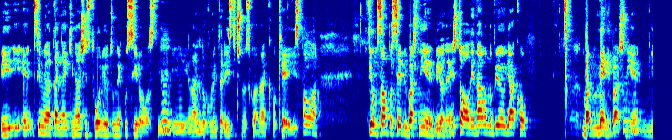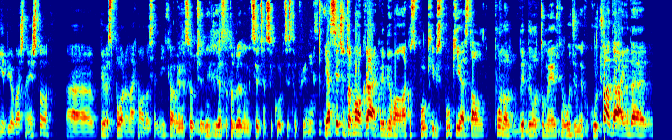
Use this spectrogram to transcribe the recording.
I, i e, film je na taj neki način stvorio tu neku sirovost i, i onak dokumentarističnost koja je onak ok ispala. Film sam po sebi baš nije bio nešto, ali je navodno bio jako, bar meni baš nije, nije bio baš nešto. A, bio je spor, onak malo dosadnjikav. Ja se uopće, ja sam to gledao, ne sjećam se kurci iz tog filma. Ja se sjećam tog malo kraja koji je bio malo onako spooky, spookijast, ali puno je bilo tu me... Da uđu u neku kuću. Pa da, i onda je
